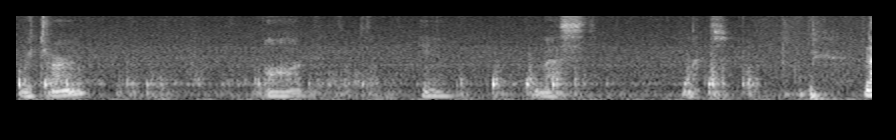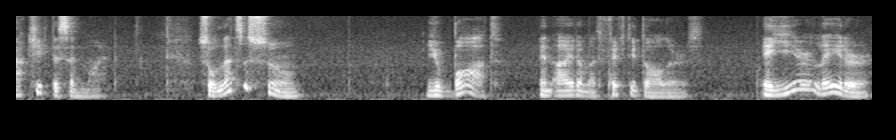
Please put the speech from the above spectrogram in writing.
Return on investment. Now keep this in mind so let's assume you bought an item at $50 a year later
